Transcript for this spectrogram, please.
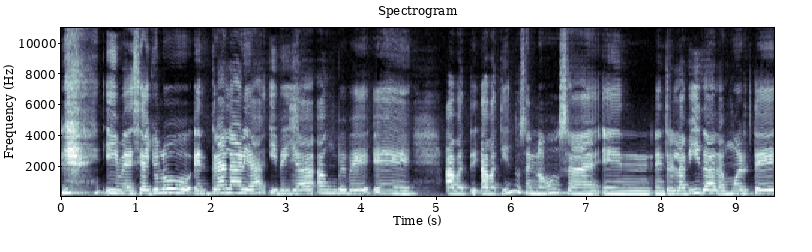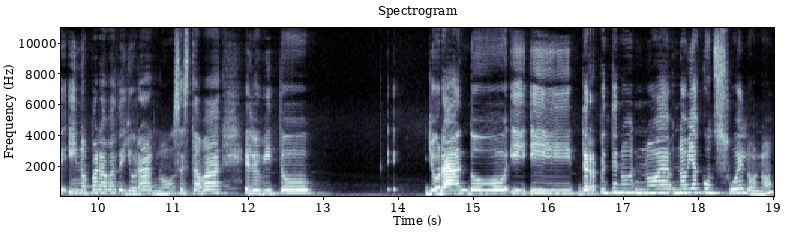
Y me decía, yo lo entré al área y veía a un bebé abatiéndose, ¿no? O sea, en, entre la vida, la muerte, y no paraba de llorar, ¿no? O sea, estaba el bebito llorando y, de repente no, no, no, había consuelo, ¿no?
